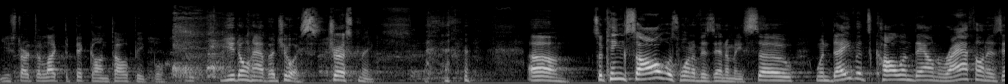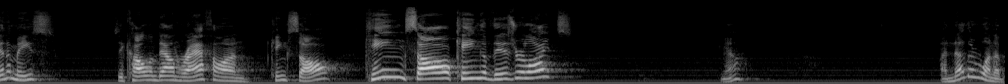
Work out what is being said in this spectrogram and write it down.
you start to like to pick on tall people. You don't have a choice, trust me. um, so King Saul was one of his enemies. So when David's calling down wrath on his enemies, is he calling down wrath on King Saul? King Saul, king of the Israelites? Yeah. Another one of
